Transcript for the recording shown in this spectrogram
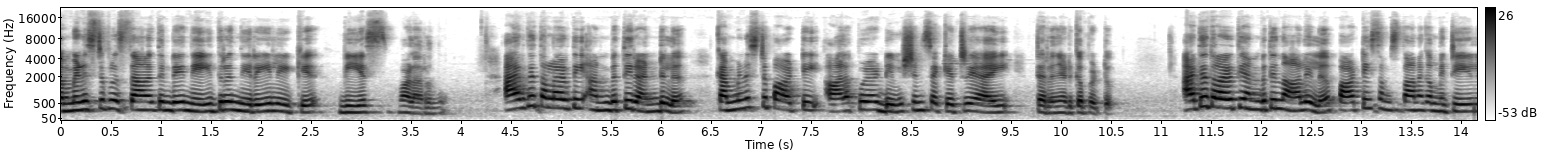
കമ്മ്യൂണിസ്റ്റ് പ്രസ്ഥാനത്തിന്റെ നേതൃനിരയിലേക്ക് വി എസ് വളർന്നു. ആയിരത്തി തൊള്ളായിരത്തി അൻപത്തി രണ്ടിൽ communist party Alappuzha division secretary ആയി തെരഞ്ഞെടുക്കപ്പെട്ടു. ആയിരത്തി തൊള്ളായിരത്തി അൻപത്തി നാലിൽ പാർട്ടി സംസ്ഥാന കമ്മിറ്റിയിൽ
